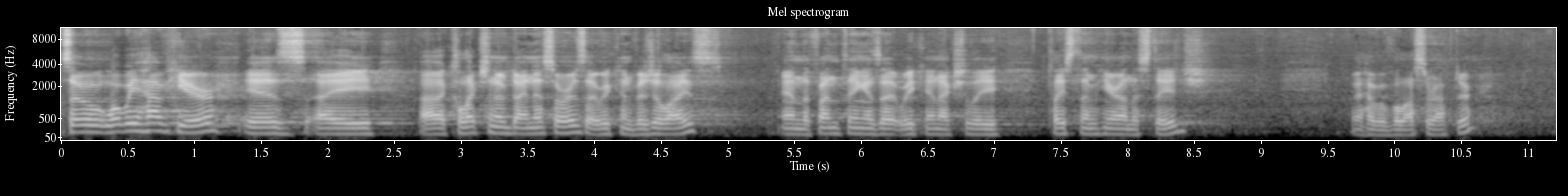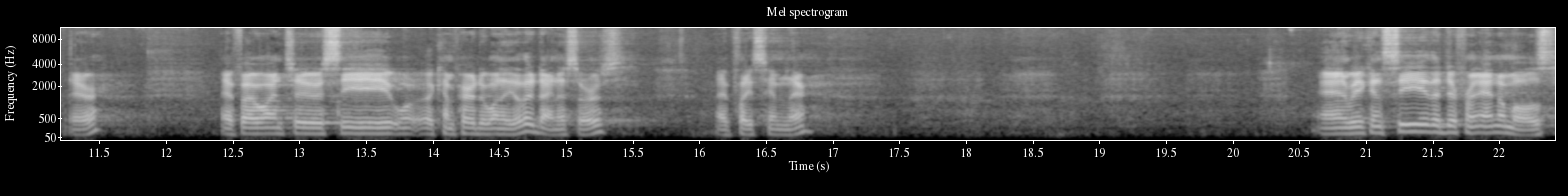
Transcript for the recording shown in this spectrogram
So what we have here is a, a collection of dinosaurs that we can visualize. And the fun thing is that we can actually place them here on the stage. We have a velociraptor there. If I want to see compared to one of the other dinosaurs, I place him there. And we can see the different animals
